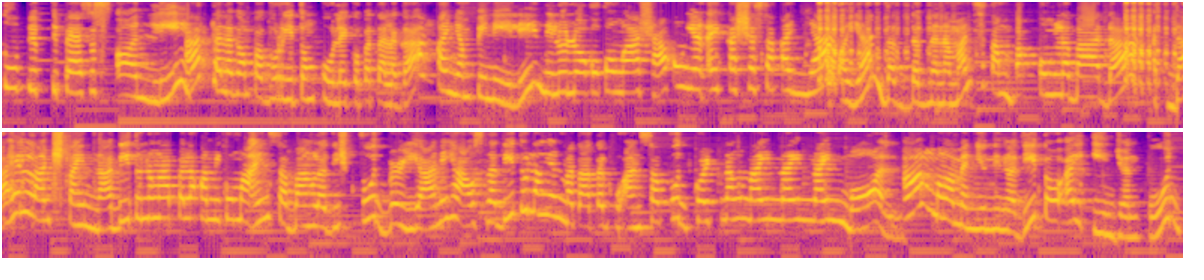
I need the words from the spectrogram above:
250 pesos only. At talagang paboritong kulay ko pa talaga ang kanyang pinili. Niloloko ko nga siya kung yan ay kasya sa kanya. O ayan, dagdag na naman sa tambak kong labada. At dahil lunchtime na, dito na nga pala kami kumain sa Bangladesh Food Biryani House na dito lang yan matatagpuan sa food court ng 999 Mall. Ang mga menu nila dito ay Indian food,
